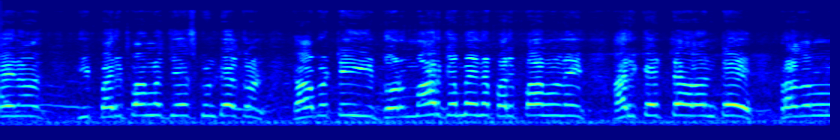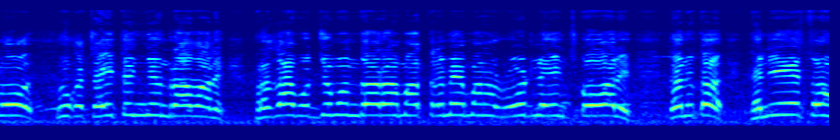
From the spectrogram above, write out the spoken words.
ఆయన ఈ పరిపాలన చేసుకుంటూ వెళ్తున్నాడు. కాబట్టి ఈ దుర్మార్గమైన పరిపాలనని అరికట్టాలంటే ప్రజల్లో ఒక చైతన్యం రావాలి. ప్రజా ఉద్యమం ద్వారా మాత్రమే మనం రోడ్లు వేయించుకోవాలి. కనుక కనీసం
